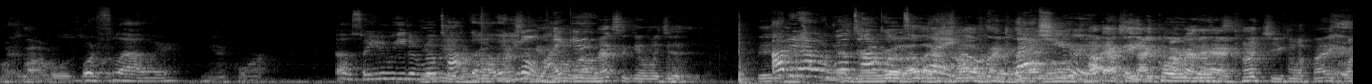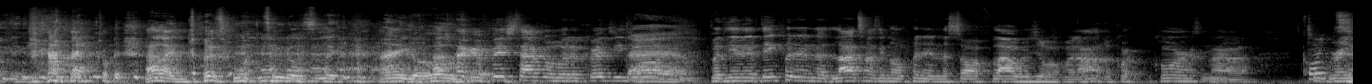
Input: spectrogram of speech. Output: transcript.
or As flour. opposed to or what? flour? Unicorn. Oh, so you eat a real we eat a taco real and you don't like You a real it? Mexican with your. I didn't have a real That's taco real. I till like like last I year. I actually eat the like. corn I'd rather dogs. have crunchy one. I ain't I like the country one too, though, Slick. I ain't gonna hold. I like you. a fish taco with a crunchy joint. Damn. But then if they put it in, a, a lot of times they're gonna put it in the soft flour joint. But I don't, a cor- corn, nah. Corn, Too grainy.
